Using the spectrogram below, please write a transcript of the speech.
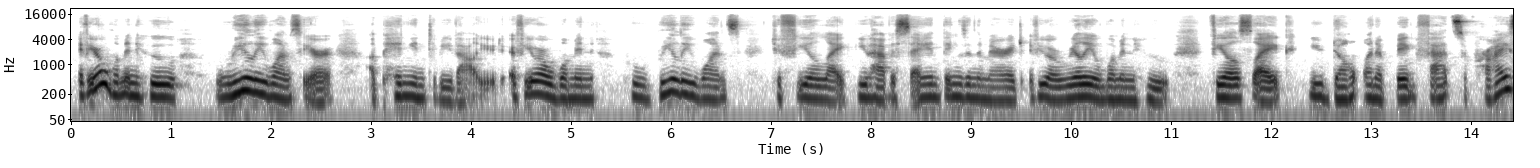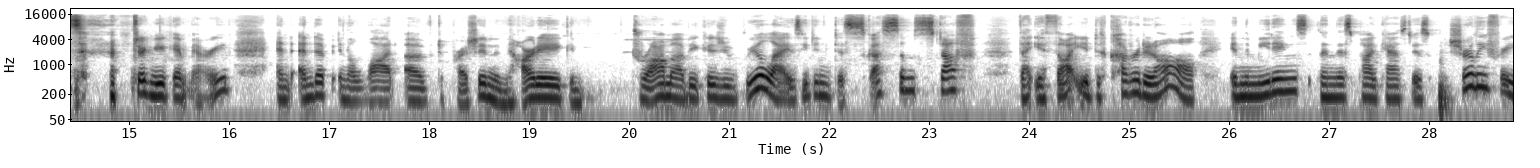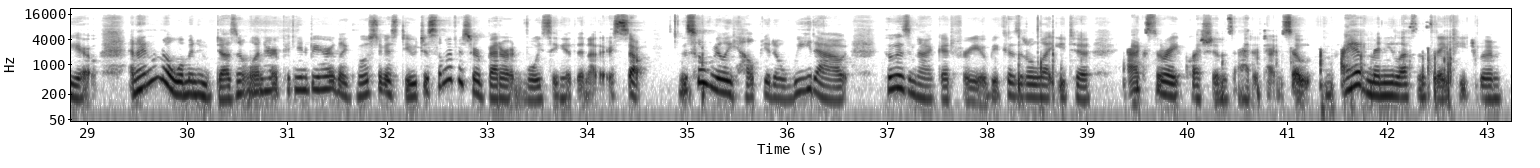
if you're a woman who really wants your opinion to be valued, if you're a woman who really wants to feel like you have a say in things in the marriage, if you are really a woman who feels like you don't want a big fat surprise after you get married and end up in a lot of depression and heartache and drama because you realize you didn't discuss some stuff that you thought you'd covered it all in the meetings, then this podcast is surely for you. And I don't know a woman who doesn't want her opinion to be heard, like most of us do, just some of us are better at voicing it than others. So this will really help you to weed out who is not good for you because it'll let you to ask the right questions ahead of time. So I have many lessons that I teach women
